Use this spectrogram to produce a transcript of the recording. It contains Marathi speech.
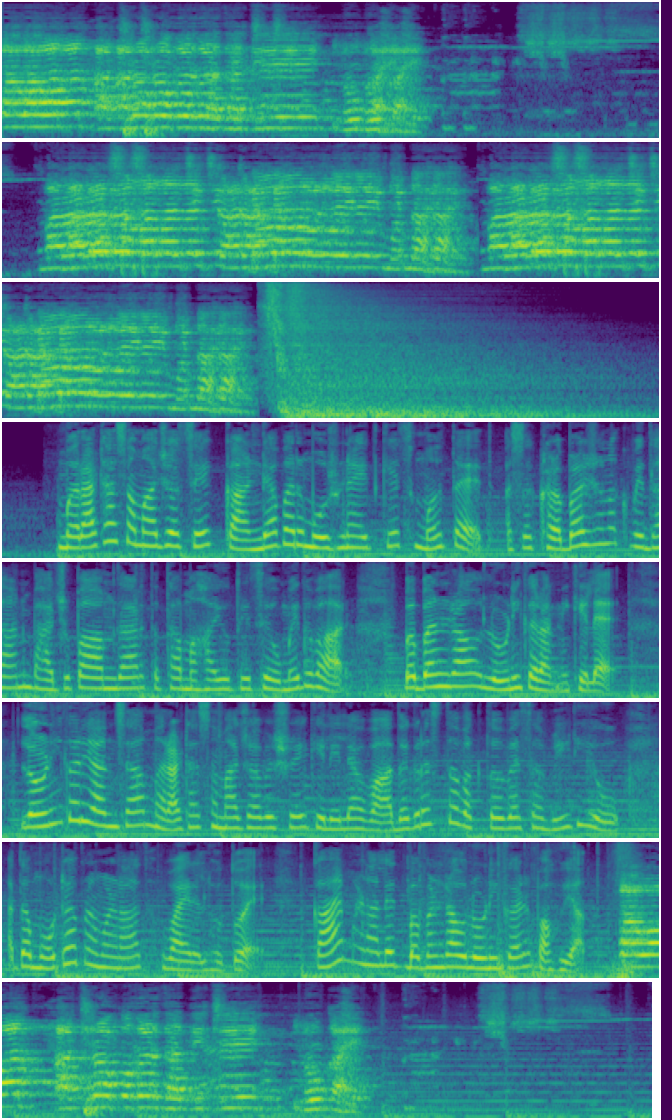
गावात अठरा पगड लोक आहेत मराठा समाजाची कांद्यावर उरलेली मत आहे. मराठा समाजाची कांद्यावर उरलेली मत आहे. मराठा समाजाचे कांड्यावर मोजण्या इतकेच मत आहेत असं खळबळजनक विधान भाजपा आमदार तथा महायुतीचे उमेदवार बबनराव लोणीकरांनी केलंय. लोणीकर यांचा मराठा समाजाविषयी केलेल्या वादग्रस्त वक्तव्याचा व्हिडिओ आता मोठ्या प्रमाणात व्हायरल होतोय. काय म्हणालेत बबनराव लोणीकर? पाहुयात. गावात अठरा पगड जातीचे लोक आहेत.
